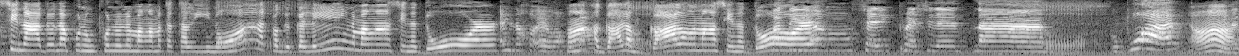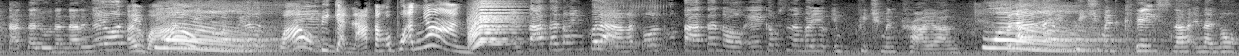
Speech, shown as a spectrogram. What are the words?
Senado na punong-puno ng mga matatalino at magagaling ng mga senador. ay nako, ewan ko Mga ba. kagalang-galang ng mga Pati senador. ang Senate President na upuan, Ah. nagtatalunan na rin ngayon. Ay, wow. kampihan. Wow, Eh, bigyan lahat ng upuan yan. eh, tatanungin ko lang, at all kong tatanong, eh, kamusta na ba yung impeachment trial? Wow. Wala na yung impeachment case na inano.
